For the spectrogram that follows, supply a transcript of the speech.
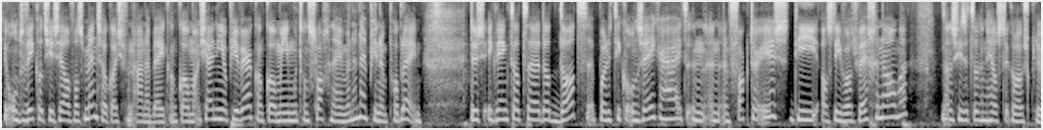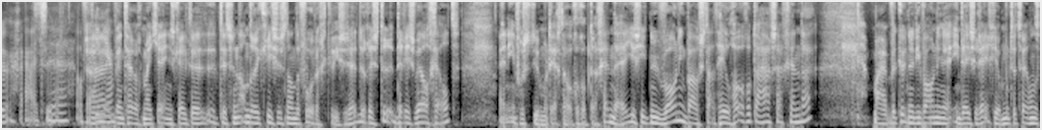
je ontwikkelt jezelf als mens ook als je van A naar B kan komen. Als jij niet op je werk kan komen en je moet ontslag nemen, dan heb je een probleem. Dus ik denk dat, uh, dat dat, politieke onzekerheid, een, een, een, factor is die, als die wordt weggenomen, dan ziet het er een heel stuk rooskleuriger uit. Uh, over ja, jaar. Ik ben het heel erg met je eens. Kijk, het is een andere crisis dan de vorige crisis. Hè. Er, is, er is wel geld en infrastructuur moet echt hoger op de agenda. Hè. Je ziet nu woningbouw staat heel hoog op de Haagse agenda. Maar we kunnen die woningen in deze regio moeten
